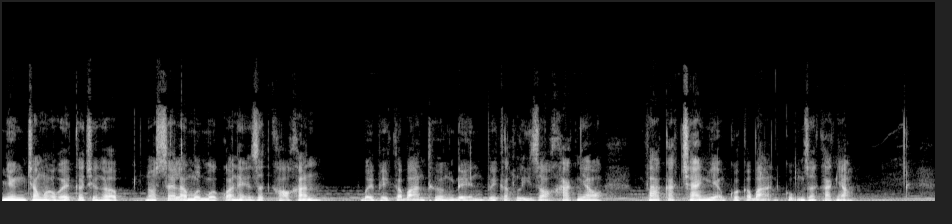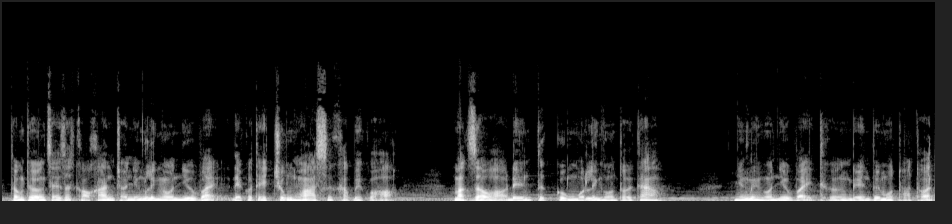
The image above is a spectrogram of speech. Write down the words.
Nhưng trong hầu hết các trường hợp, nó sẽ là một mối quan hệ rất khó khăn bởi vì các bạn thường đến vì các lý do khác nhau và các trải nghiệm của các bạn cũng rất khác nhau. Thông thường sẽ rất khó khăn cho những linh hồn như vậy để có thể trung hòa sự khác biệt của họ, mặc dầu họ đến từ cùng một linh hồn tối cao. Những linh hồn như vậy thường đến với một thỏa thuận,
